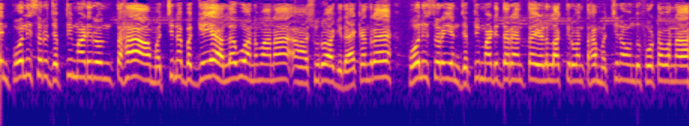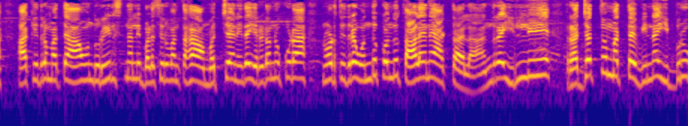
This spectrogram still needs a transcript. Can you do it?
ಏನು ಪೊಲೀಸರು ಜಪ್ತಿ ಮಾಡಿರುವಂತಹ ಆ ಮಚ್ಚಿನ ಬಗ್ಗೆಯೇ ಹಲವು ಅನುಮಾನ ಶುರು ಆಗಿದೆ ಯಾಕಂದ್ರೆ ಪೊಲೀಸರು ಏನು ಜಪ್ತಿ ಮಾಡಿದ್ದಾರೆ ಅಂತ ಹೇಳಲಾಗ್ತಿರುವಂತಹ ಮಚ್ಚಿನ ಒಂದು ಫೋಟೋವನ್ನ ಹಾಕಿದ್ರು, ಮತ್ತೆ ಆ ಒಂದು ರೀಲ್ಸ್ನಲ್ಲಿ ಬಳಸಿರುವಂತಹ ಆ ಮಚ್ಚೇನಿದೆ ಎರಡನ್ನೂ ಕೂಡ ನೋಡ್ತಿದ್ರೆ ಒಂದಕ್ಕೊಂದು ತಾಳೆನೇ ಆಗ್ತಾ ಇಲ್ಲ. ಅಂದ್ರೆ ಇಲ್ಲಿ ರಜತ್ ಮತ್ತೆ ವಿನಯ್ ಇಬ್ರು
